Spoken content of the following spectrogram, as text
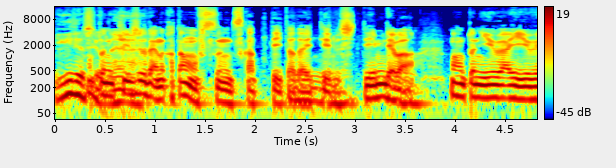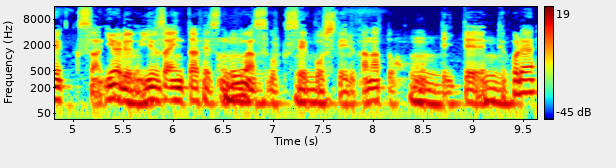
いいですよね。本当に90代の方も普通に使っていただいているし、っていう意味では、まあ、本当に UI、UX いわゆるユーザーインターフェースの部分はすごく成功しているかなと思っていて、でこれ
